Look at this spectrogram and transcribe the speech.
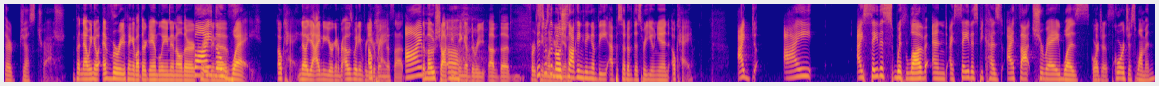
They're just trash. But now we know everything about their gambling and all their. By the way, okay. No, yeah, I knew you were gonna. br- I was waiting for you to bring this up. I'm- the most shocking ugh. thing of the re, of the first. This was one the most reunion. shocking thing of the episode of this reunion. Okay, I. D- I I say this with love and I say this because I thought Sheree was a Gorgeous. gorgeous woman.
